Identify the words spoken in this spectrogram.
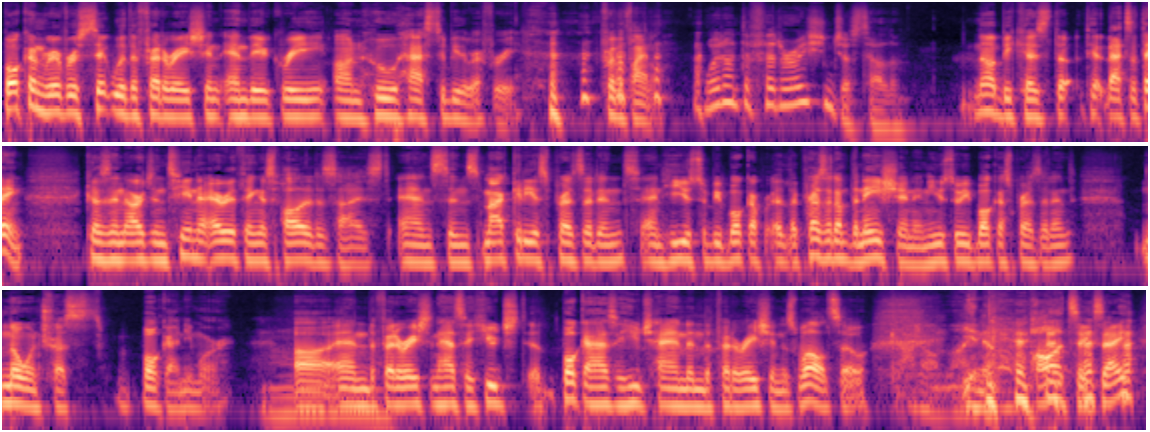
Boca and River sit with the federation and they agree on who has to be the referee for the final. Why don't the federation just tell them? No, because the, th- that's the thing. Because in Argentina, everything is politicized, and since Macri is president, and he used to be Boca, uh, the president of the nation, and he used to be Boca's president, no one trusts Boca anymore. Uh, and the federation has a huge Boca has a huge hand in the federation as well. So, you know, politics, eh?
